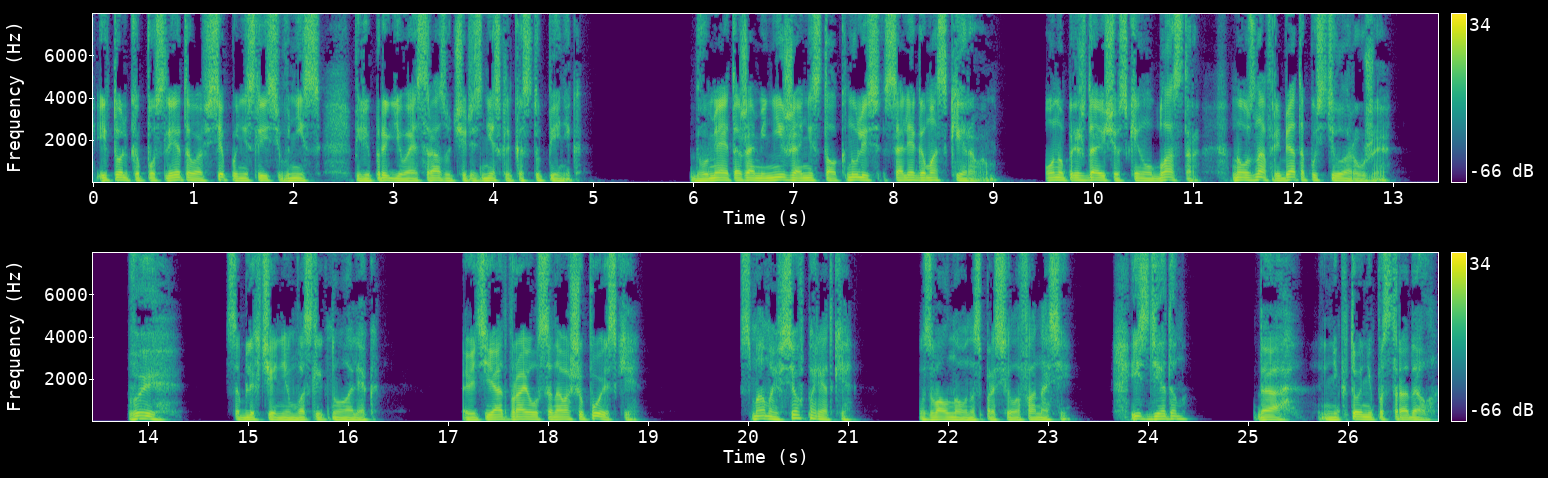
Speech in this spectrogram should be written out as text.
и только после этого все понеслись вниз, перепрыгивая сразу через несколько ступенек. Двумя этажами ниже они столкнулись с Олегом Аскеровым. Он упреждающе вскинул бластер, но, узнав ребят, опустил оружие. «Вы...» — с облегчением воскликнул Олег. «Ведь я отправился на ваши поиски». «С мамой все в порядке?» — взволнованно спросил Афанасий. «И с дедом?» «Да, никто не пострадал.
